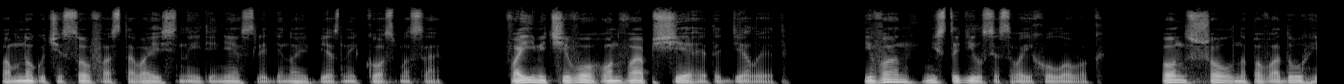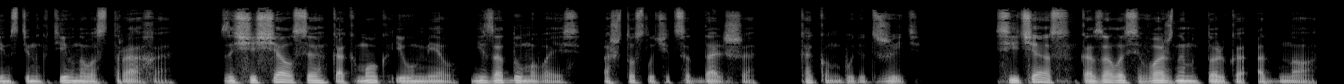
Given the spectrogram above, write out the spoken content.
по много часов оставаясь наедине с ледяной бездной космоса. Во имя чего он вообще это делает? Иван не стыдился своих уловок. Он шел на поводу инстинктивного страха. Защищался, как мог и умел, не задумываясь, а что случится дальше, как он будет жить. Сейчас казалось важным только одно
